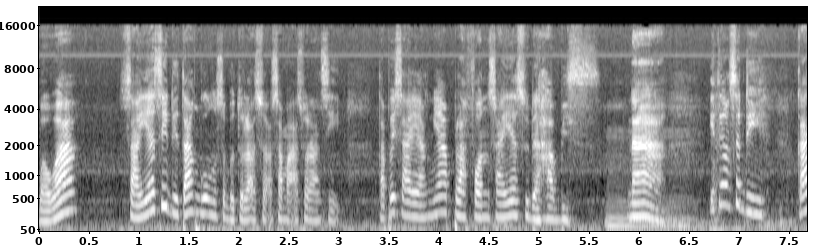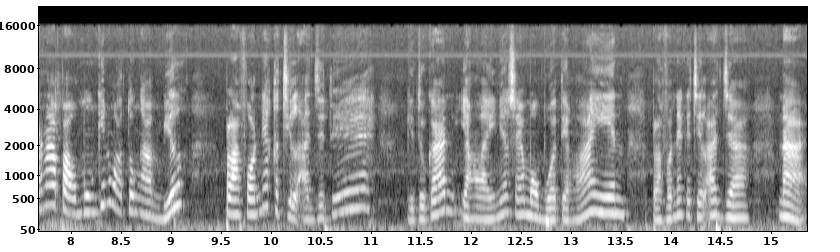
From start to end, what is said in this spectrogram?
bahwa saya sih ditanggung sebetulnya sama asuransi, tapi sayangnya plafon saya sudah habis. Hmm. Nah, itu yang sedih. Karena apa? Mungkin waktu ngambil plafonnya kecil aja deh, gitu kan? Yang lainnya saya mau buat yang lain, plafonnya kecil aja. Nah,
